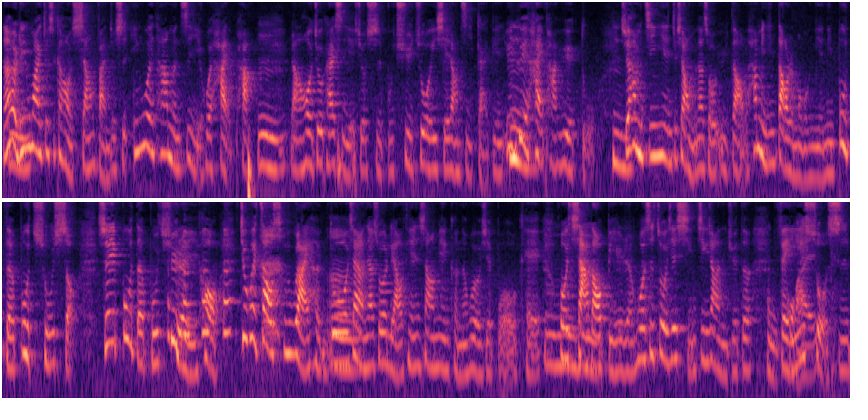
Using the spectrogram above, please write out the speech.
然后另外就是刚好相反，就是因为他们自己也会害怕，嗯，然后就开始也就是不去做一些让自己改变，因为越害怕越多。所以他们经验就像我们那时候遇到了，他们已经到了某个年龄，不得不出手，所以不得不去了以后，就会造出来很多像人家说聊天上面可能会有些不 OK，或吓到别人，或是做一些行径让你觉得匪夷所思。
